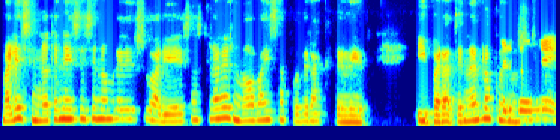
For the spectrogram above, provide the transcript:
¿vale? Si no tenéis ese nombre de usuario y esas claves no vais a poder acceder. Y para tenerlo, pues Perdone,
